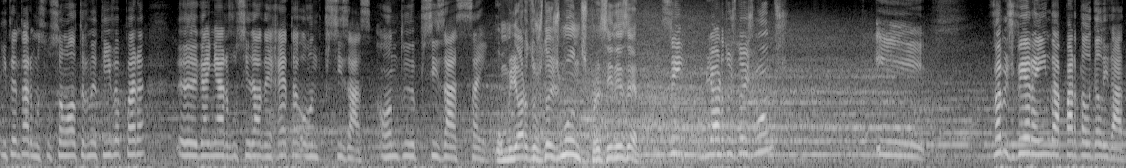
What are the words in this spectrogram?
e tentar uma solução alternativa para eh, ganhar velocidade em reta onde precisasse, onde precisasse sem. O melhor dos dois mundos, por assim dizer. Sim, o melhor dos dois mundos. E vamos ver ainda a parte da legalidade.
